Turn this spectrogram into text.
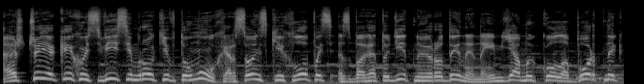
А ще якихось вісім років тому херсонський хлопець з багатодітної родини на ім'я Микола Бортник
